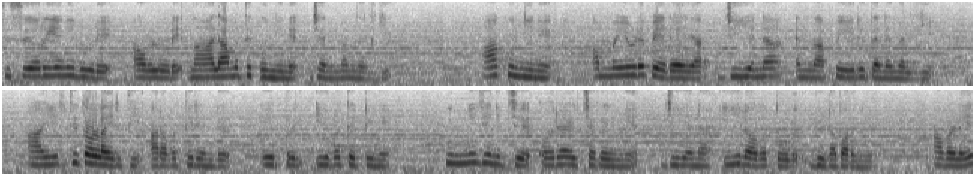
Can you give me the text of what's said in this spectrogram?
സിസേറിയനിലൂടെ അവളുടെ നാലാമത്തെ കുഞ്ഞിന് ജന്മം നൽകി. ആ കുഞ്ഞിന് അമ്മയുടെ പേരായ ജിയന എന്ന പേര് തന്നെ നൽകി. ആയിരത്തി തൊള്ളായിരത്തി അറുപത്തിരണ്ട് ഏപ്രിൽ ഇരുപത്തെട്ടിന് കുഞ്ഞ് ജനിച്ച് ഒരാഴ്ച കഴിഞ്ഞ് ജിയന ഈ ലോകത്തോട് വിട പറഞ്ഞു. അവളെ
